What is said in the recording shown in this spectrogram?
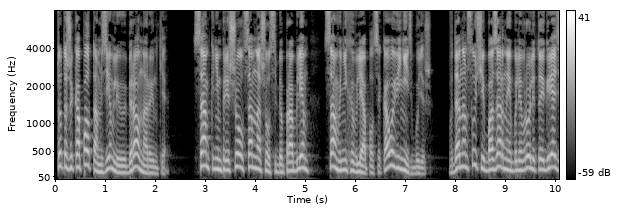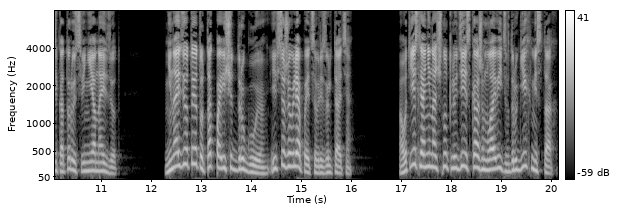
Кто-то же копал там землю и убирал на рынке. Сам к ним пришел, сам нашел себе проблем, сам в них и вляпался. Кого винить будешь? В данном случае базарные были в роли той грязи, которую свинья найдет. Не найдет эту, так поищет другую, и все же вляпается в результате. А вот если они начнут людей, скажем, ловить в других местах,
